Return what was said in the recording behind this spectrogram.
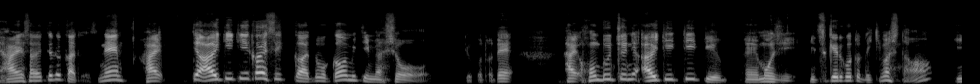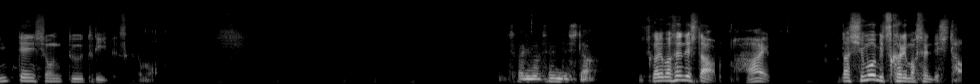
反映されているかですね。はい。では、ITT 解析かどうかを見てみましょう。ということで、はい。本文中に ITT っていう文字見つけることできました？インテンショントゥートリーですけども。見つかりませんでした。見つかりませんでした。はい。私も見つかりませんでした。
